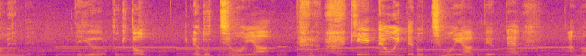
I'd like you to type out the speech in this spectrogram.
ーメンでっていう時といやどっちも嫌 聞いておいてどっちも嫌って言ってあの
